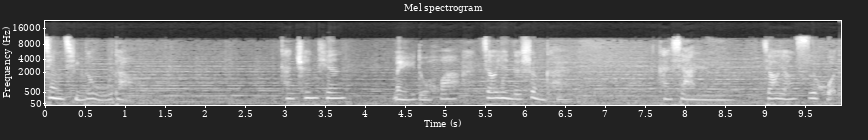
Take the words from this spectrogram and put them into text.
尽情的舞蹈。看春天，每一朵花娇艳的盛开；看夏日里骄阳似火的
